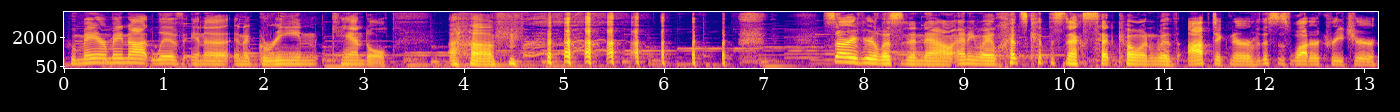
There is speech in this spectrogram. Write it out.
who may or may not live in a in a green candle. Um, sorry if you're listening now. Anyway, let's get this next set going with Optic Nerve. This is Water Creature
